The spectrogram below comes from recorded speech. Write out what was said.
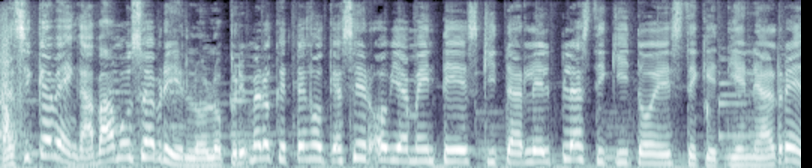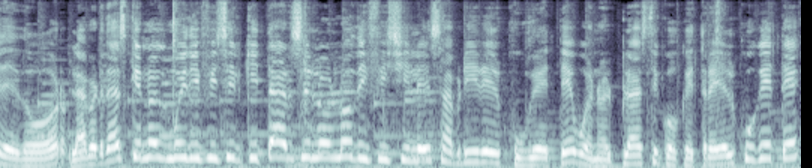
Así que venga, vamos a abrirlo. Lo primero que tengo que hacer obviamente es quitarle el plastiquito este que tiene alrededor. La verdad es que no es muy difícil quitárselo. Lo difícil es abrir el juguete, bueno el plástico que trae el juguete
